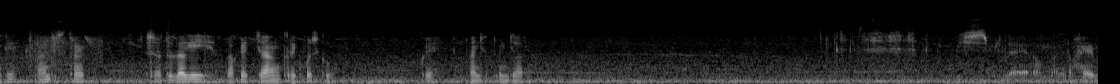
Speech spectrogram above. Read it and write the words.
Oke lanjut strike satu lagi pakai jangkrik bosku. Oke lanjut uncar Bismillahirrahmanirrahim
